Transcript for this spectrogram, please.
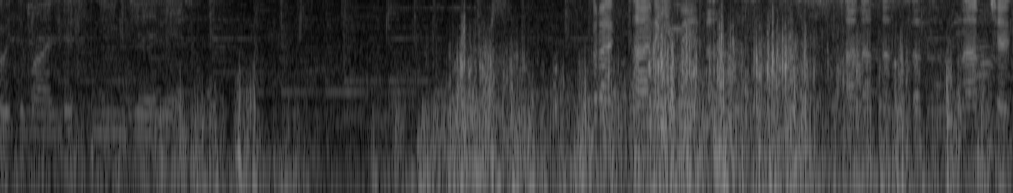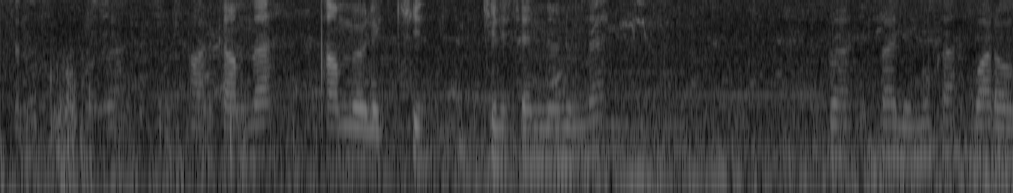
Yahudi mahallesini inceleyelim. Prag tarihi meydandasınız. Sanat hasadınız. Ne yapacaksınız? Arkamda tam böyle ki, kilisenin önünde Da- Dali Muka Warhol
